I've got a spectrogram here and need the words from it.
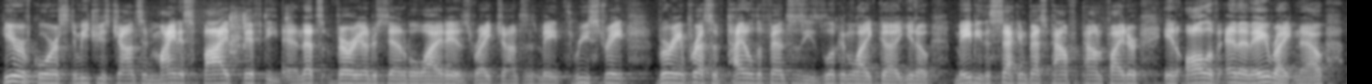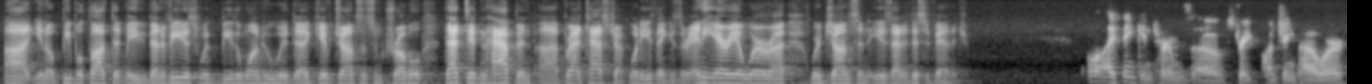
Here, of course, Demetrious Johnson minus 550. And that's very understandable why it is, right? Johnson's made three straight very impressive title defenses. He's looking like, uh, you know, maybe the second best pound for pound fighter in all of MMA right now. Uh, you know, people thought that maybe Benavidez would be the one who would uh, give Johnson some trouble. That didn't happen. Uh, Brad Tazchuk, what do you think? Is there any area where, uh, where Johnson is at a disadvantage? Well, I think in terms of straight punching power,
